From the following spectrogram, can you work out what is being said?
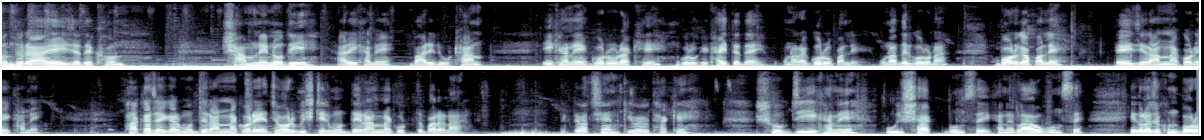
বন্ধুরা, এই যে দেখুন, সামনে নদী আর এখানে বাড়ির উঠান। এখানে গরু রাখে, গরুকে খাইতে দেয়, ওনারা গরু পালে, ওনাদের গরু না, বর্গা পালে, এই যে রান্না করে এখানে। ফাঁকা জায়গার মধ্যে রান্না করে, ঝড় বৃষ্টির মধ্যে রান্না করতে পারে না। দেখতে পাচ্ছেন কীভাবে থাকে? সবজি এখানে পুঁই শাক বুনছে, এখানে লাউ বুনছে। এগুলো যখন বড়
